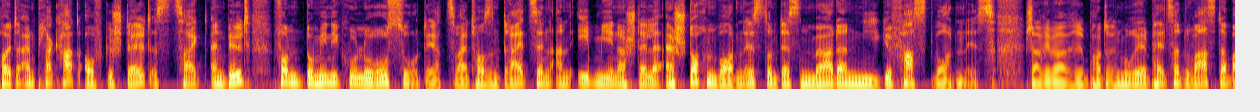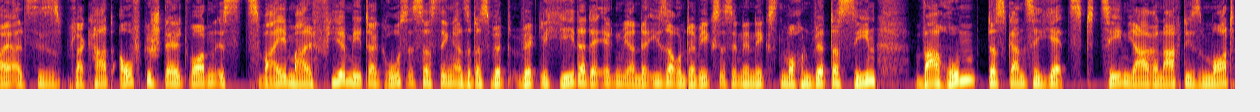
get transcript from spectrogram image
heute ein Plakat aufgestellt. Es zeigt ein Bild von Domenico Lorusso, der 2013 an eben jener Stelle erstochen worden ist und dessen Mörder nie gefasst worden ist. Charivari-Reporterin Muriel Pelzer, du warst dabei, als dieses Plakat aufgestellt worden ist. Zwei mal vier Meter groß ist das Ding. Also das wird wirklich jeder, der irgendwie an der Isar unterwegs ist in den nächsten Wochen, wird das sehen. Warum das Ganze jetzt, zehn Jahre nach diesem Mord.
